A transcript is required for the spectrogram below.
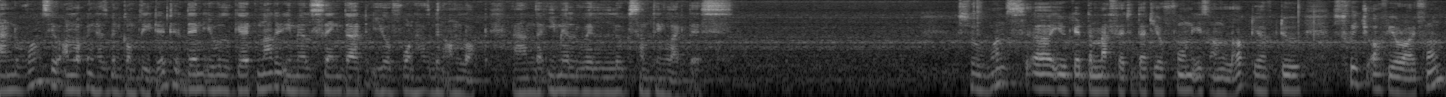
and once your unlocking has been completed then you will get another email saying that your phone has been unlocked and the email will look something like this. So once uh, you get the message that your phone is unlocked you have to switch off your iPhone.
